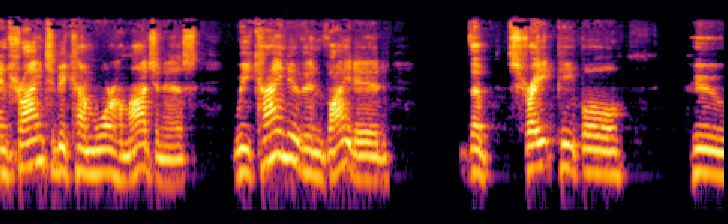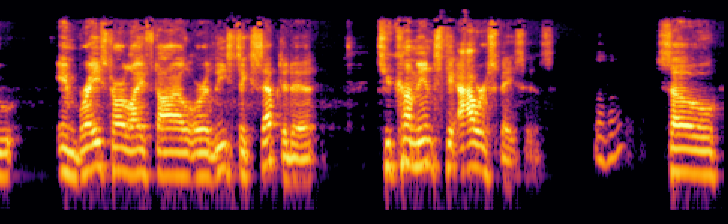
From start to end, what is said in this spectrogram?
and trying to become more homogenous, we kind of invited the straight people who embraced our lifestyle or at least accepted it to come into our spaces. Mm-hmm. So,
